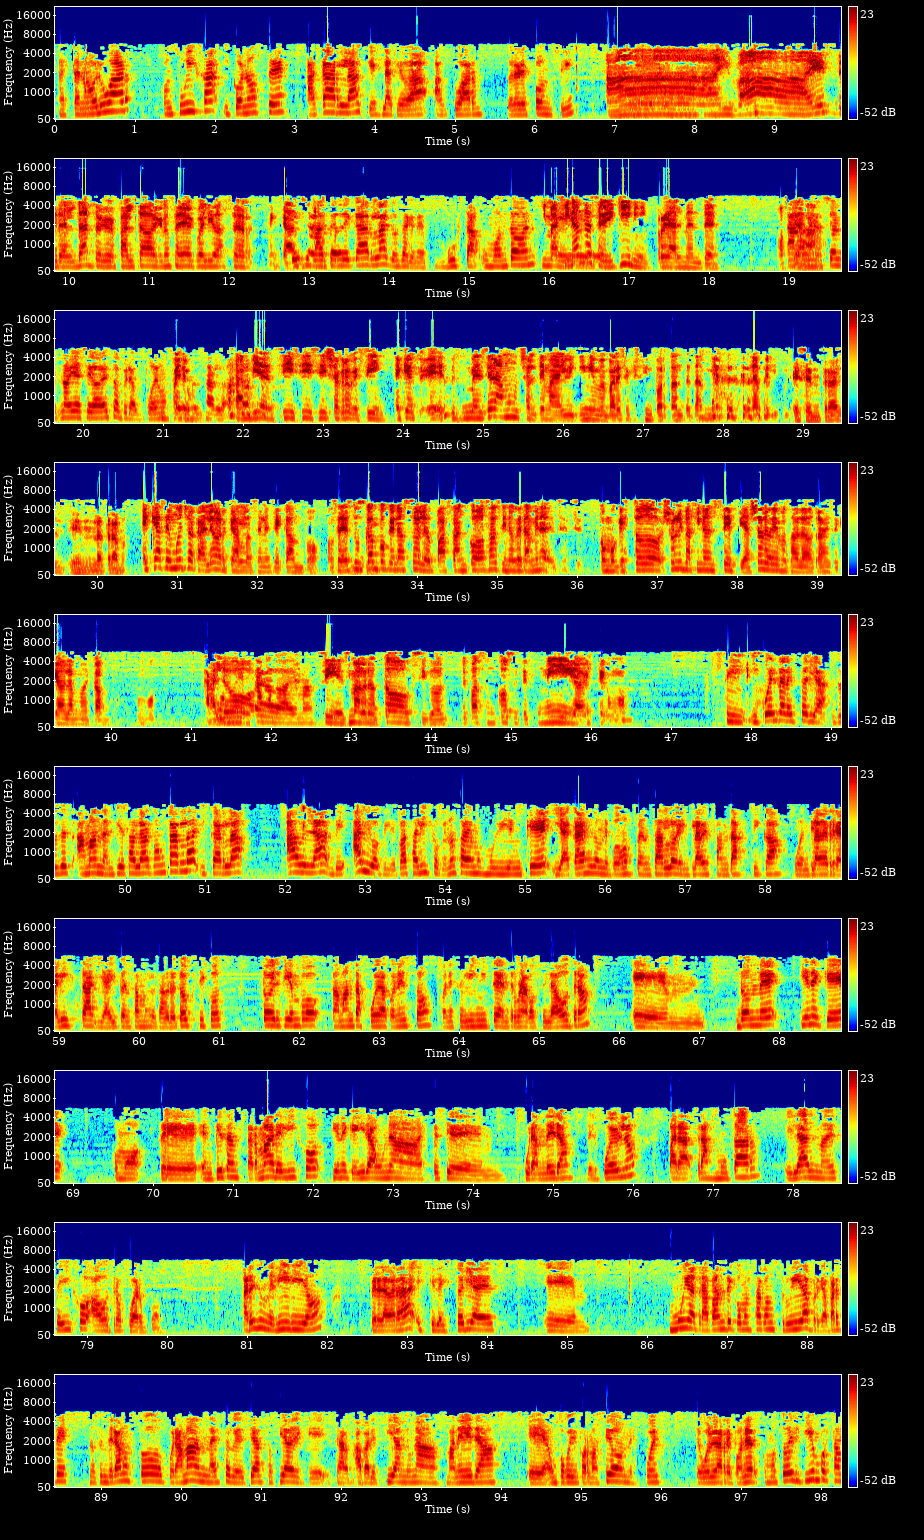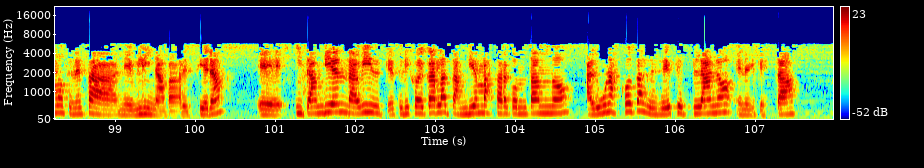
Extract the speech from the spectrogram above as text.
a este nuevo lugar, con su hija, y conoce a Carla, que es la que va a actuar Dolores Fonsi. Ah, ahí va, ese era el dato que me faltaba, que no sabía cuál iba a ser. Me encanta. Ella va a ser de Carla, cosa que me gusta un montón. Imaginando Eh, ese bikini, realmente. O sea, Ah, bueno, yo no había llegado a eso, pero podemos pero pensarlo. también, sí, sí, sí, yo creo que sí. Es que eh, menciona mucho el tema del bikini, me parece que es importante también en la película. Es central en la trama. Es que hace mucho calor, Carlos, en ese campo. O sea, es un Sí. campo que no solo pasan cosas, sino que también es- es- como que es todo, yo lo imagino en sepia, ya lo habíamos hablado otras veces que hablamos de campo, como calor. Complicado, además. Sí, encima agrotóxicos, te pasa un coso y te fumiga, viste, como... Sí, y cuenta la historia. Entonces Amanda empieza a hablar con Carla y Carla habla de algo que le pasa al hijo que no sabemos muy bien qué y acá es donde podemos pensarlo en clave fantástica o en clave realista y ahí pensamos los agrotóxicos. Todo el tiempo Samantha juega con eso, con ese límite entre una cosa y la otra, eh, donde tiene que, como se empieza a enfermar el hijo, tiene que ir a una especie de curandera del pueblo para transmutar el alma de ese hijo a otro cuerpo. Parece un delirio, pero la verdad es que la historia es eh, muy atrapante cómo está construida, porque aparte nos enteramos todo por Amanda, esto que decía Sofía de que se aparecían de una manera, eh, un poco de información, después se vuelve a reponer, como todo el tiempo estamos en esa neblina, pareciera. Eh, y también David, que es el hijo de Carla, también va a estar contando algunas cosas desde ese plano en el que está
